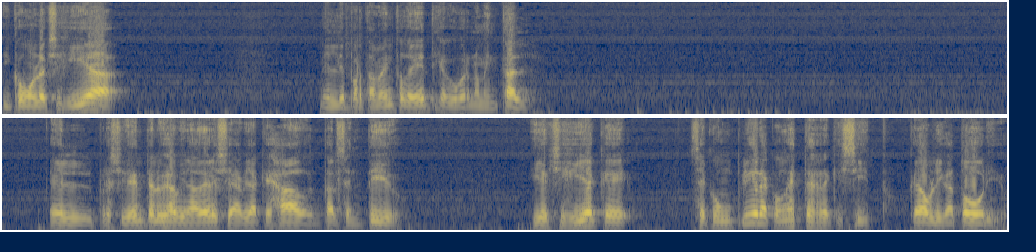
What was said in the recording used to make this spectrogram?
y como lo exigía el Departamento de Ética Gubernamental. El presidente Luis Abinader se había quejado en tal sentido y exigía que se cumpliera con este requisito, que era obligatorio.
